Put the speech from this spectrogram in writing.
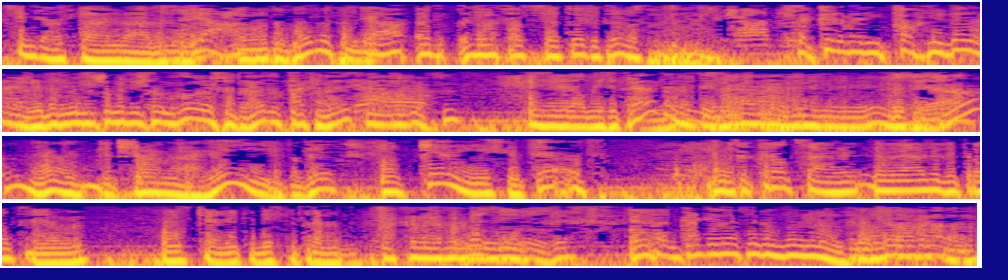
Sint-Jaspaar waren ze. Ja. Dat wordt het wel met van. Ja, het het was twee keer terug. was het. Dan kunnen wij die toch niet bellen eigenlijk. Dat we die, met die Samgoris eruit, dat pak je uit. Ja. Is er al mee getrouwd? of wat is dat? Dus ja? Ja, ik heb zo'n Marie. Dat is Van Kelly is getrouwd. Dan moet je trots zijn, hè? Dan moet je trots zijn, jongen. Ons Kelly is getrouwd. De Dat is boel. niet. Ja, kijk even met een boerenloon. Dat zou gaan.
